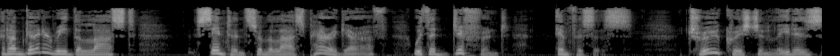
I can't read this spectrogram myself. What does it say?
And I'm going to read the last sentence from the last paragraph with a different emphasis. True Christian leaders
